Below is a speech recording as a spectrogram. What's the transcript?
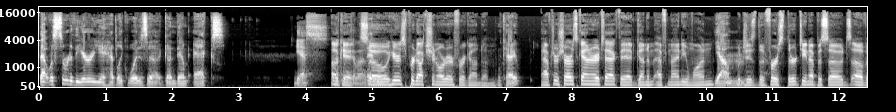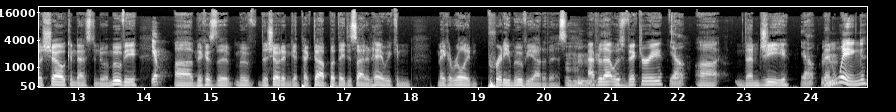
that was sort of the area you had like what is a Gundam X? Yes. Okay, come out. so here's production order for Gundam. Okay, After Char's counterattack, they had Gundam F91, yeah, Mhm. which is the first 13 episodes of a show condensed into a movie. Yep. Uh, because the move the show didn't get picked up, but they decided, hey, we can make a really pretty movie out of this. Mhm. After that was Victory, yeah, uh, then G, yeah, then Mhm. Wing,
